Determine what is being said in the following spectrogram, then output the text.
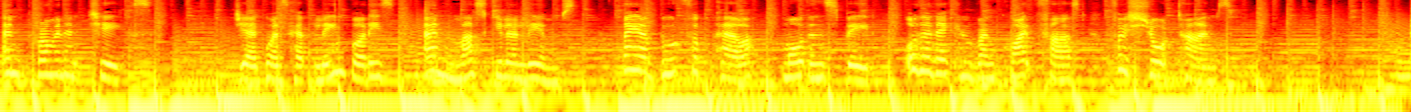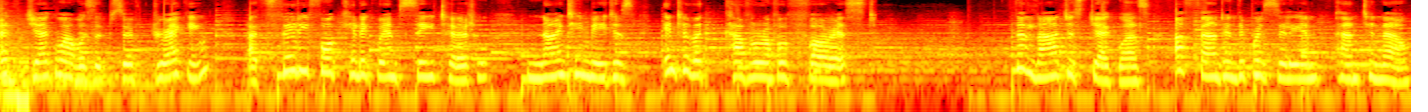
and prominent cheeks. Jaguars have lean bodies and muscular limbs. They are built for power more than speed, although they can run quite fast for short times. A jaguar was observed dragging a 34 kilogram sea turtle 90 meters into the cover of a forest. The largest jaguars are found in the Brazilian Pantanal,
